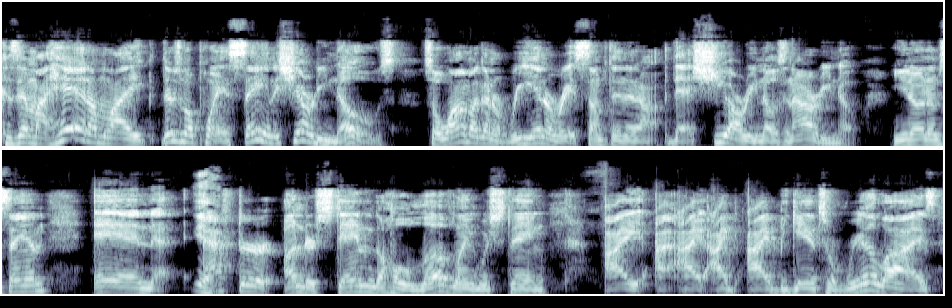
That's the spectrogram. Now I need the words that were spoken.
Cause in my head, I'm like, there's no point in saying it. She already knows. So why am I going to reiterate something that I, that she already knows and I already know? You know what I'm saying? And yeah. after understanding the whole love language thing, I, I, I, I began to realize,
